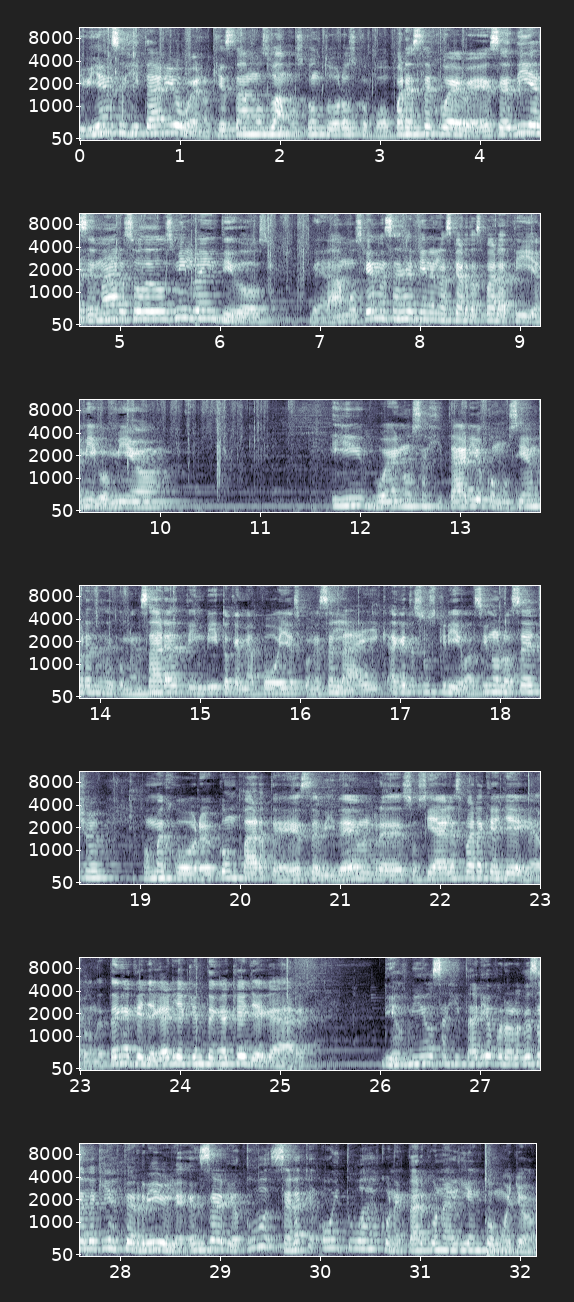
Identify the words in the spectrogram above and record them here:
Y bien, Sagitario, bueno, aquí estamos, vamos con tu horóscopo para este jueves, ese 10 de marzo de 2022. Veamos qué mensaje tienen las cartas para ti, amigo mío. Y bueno, Sagitario, como siempre, antes de comenzar, te invito a que me apoyes con ese like, a que te suscribas si no lo has hecho, o mejor, comparte este video en redes sociales para que llegue a donde tenga que llegar y a quien tenga que llegar. Dios mío, Sagitario, pero lo que sale aquí es terrible. En serio, ¿tú, ¿será que hoy tú vas a conectar con alguien como yo?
